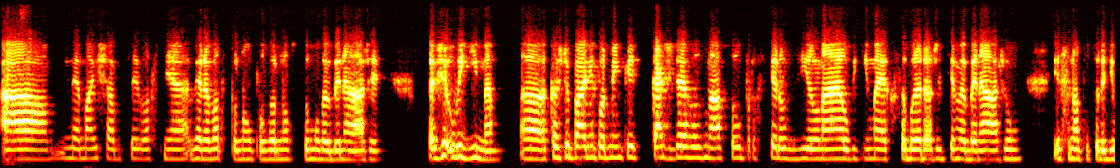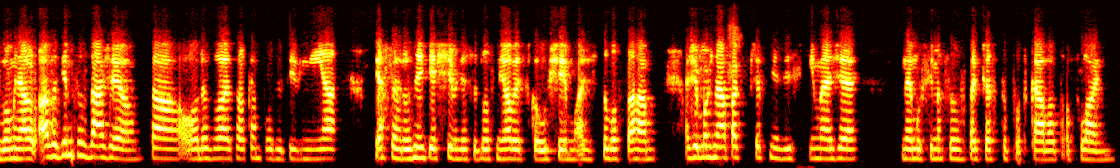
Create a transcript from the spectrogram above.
a nemají šanci vlastně věnovat plnou pozornost tomu webináři. Takže uvidíme. Každopádně podmínky každého z nás jsou prostě rozdílné, uvidíme, jak se bude dařit těm webinářům, jestli na to ty lidi budou mít. A zatím se zdá, že jo, ta odezva je celkem pozitivní a já se hrozně těším, že se to s ním vyzkouším a že se to osahám a že možná pak přesně zjistíme, že nemusíme se zase tak často potkávat offline.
